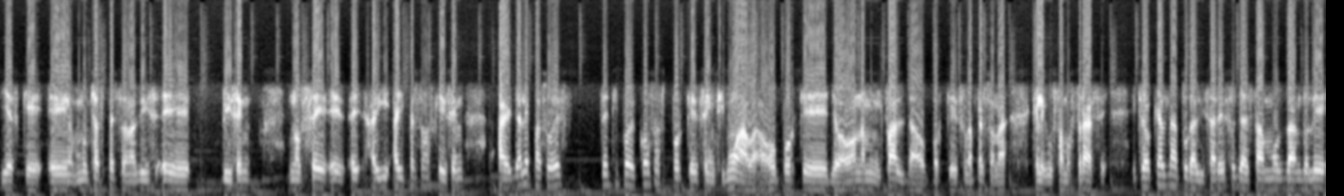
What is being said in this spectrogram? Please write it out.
Y es que eh, muchas personas eh, dicen no sé eh, hay hay personas que dicen a ella le pasó esto este tipo de cosas porque se insinuaba o porque llevaba una minifalda o porque es una persona que le gusta mostrarse. Y creo que al naturalizar eso ya estamos dándole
